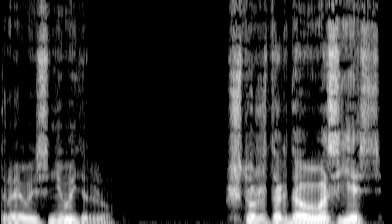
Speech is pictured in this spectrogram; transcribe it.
Тревис не выдержал. «Что же тогда у вас есть?»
